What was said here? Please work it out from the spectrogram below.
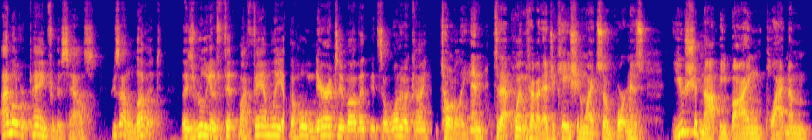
I'm overpaying for this house because I love it. It's really going to fit my family. The whole narrative of it, it's a one of a kind. Totally. And to that point, we talk about education, why it's so important is you should not be buying platinum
